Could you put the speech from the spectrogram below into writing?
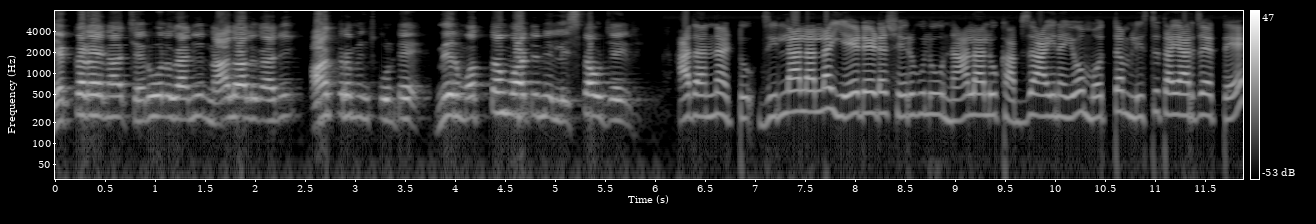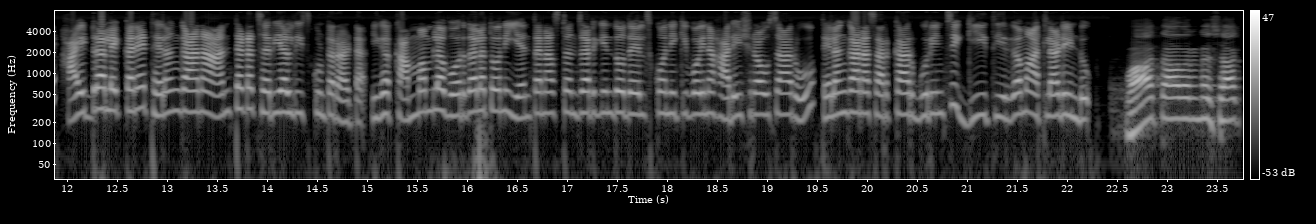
ఎక్కడైనా చెరువులు కానీ నాలాలు కానీ ఆక్రమించుకుంటే మీరు మొత్తం వాటిని లిస్ట్ అవుట్ చేయండి. అదన్నట్టు జిల్లాలల్లా ఏడేడ చెరువులు నాలాలు కబ్జా అయినాయో మొత్తం లిస్టు తయారు చేస్తే హైడ్రా లెక్కనే తెలంగాణ అంతటా చర్యలు తీసుకుంటారట. ఇక ఖమ్మంలో వరదలతోని ఎంత నష్టం జరిగిందో తెలుసుకోనికి పోయిన హరీష్ రావు సారు తెలంగాణ సర్కార్ గురించి గీ తీరుగా మాట్లాడిండు. వాతావరణ శాఖ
